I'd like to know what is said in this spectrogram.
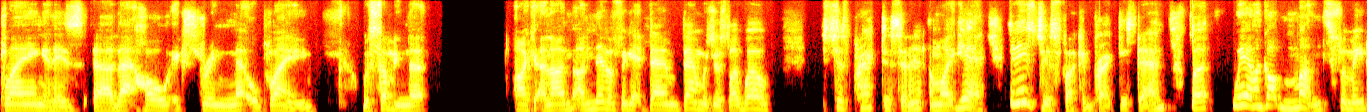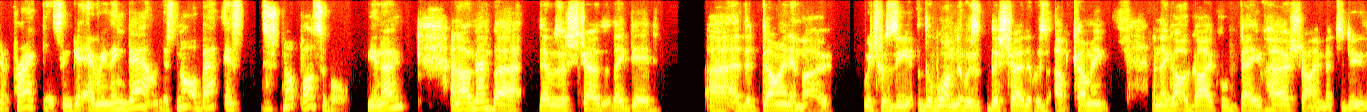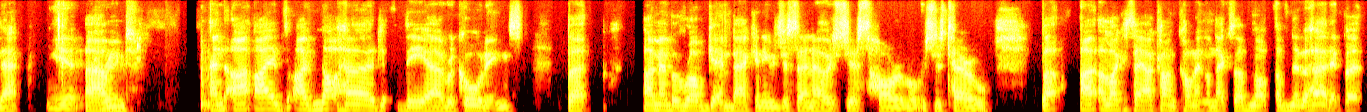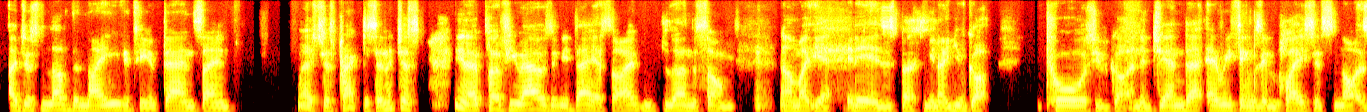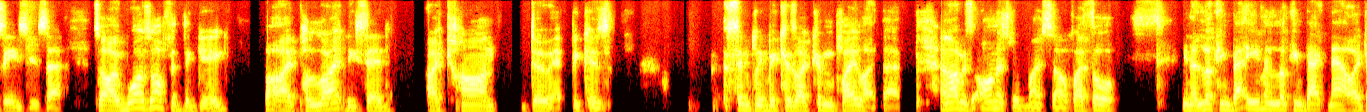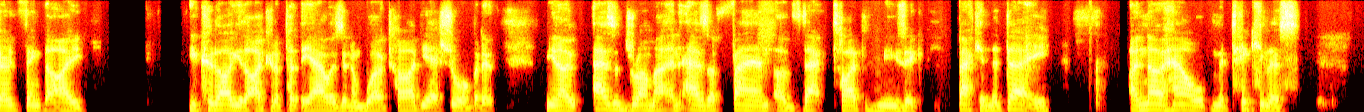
playing and his uh, that whole extreme metal playing was something that I and I'm, I'll never forget. Dan Dan was just like, well, it's just practice, isn't it? I'm like, yeah, it is just fucking practice, Dan. But we haven't got months for me to practice and get everything down. It's not about. It's just not possible, you know. And I remember there was a show that they did uh, at the Dynamo, which was the the one that was the show that was upcoming, and they got a guy called Dave Hirschheimer to do that Yeah, Um, correct. and I, I've I've not heard the uh, recordings, but I remember Rob getting back and he was just saying, "Oh, it was just horrible. It was just terrible." But I, like I say, I can't comment on that because I've not, I've never heard it. But I just love the naivety of Dan saying, "Well, it's just practicing. It just, you know, put a few hours of your day aside and learn the songs." and I'm like, "Yeah, it is." But you know, you've got tours, you've got an agenda, everything's in place. It's not as easy as that. So I was offered the gig, but I politely said, I can't do it because simply because I couldn't play like that. And I was honest with myself. I thought, you know, looking back, even looking back now, I don't think that I, you could argue that I could have put the hours in and worked hard. Yeah, sure. But, it, you know, as a drummer and as a fan of that type of music back in the day, I know how meticulous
